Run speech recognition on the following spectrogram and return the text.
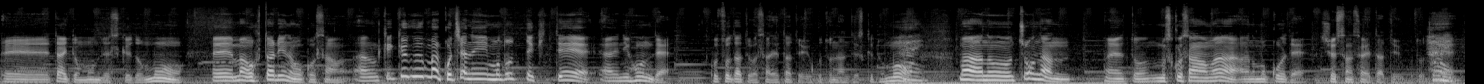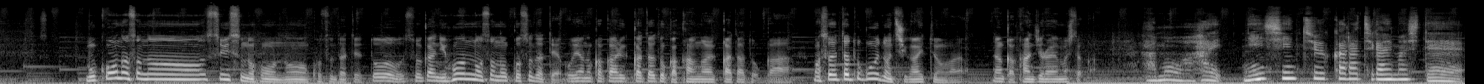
えー、たいと思うんですけども、えー、まあ、お二人のお子さんあの結局、まあ、こちらに戻ってきて、えー、日本で子育てをされたということなんですけども、はい、まあ、あの長男、えーと、息子さんはあの向こうで出産されたということで。はい向こうのそのスイスの方の子育てとそれから日本のその子育て親の関わり方とか考え方とか、まあ、そういったところの違いというのは何か感じられましたか？あもうはい妊娠中から違いまして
